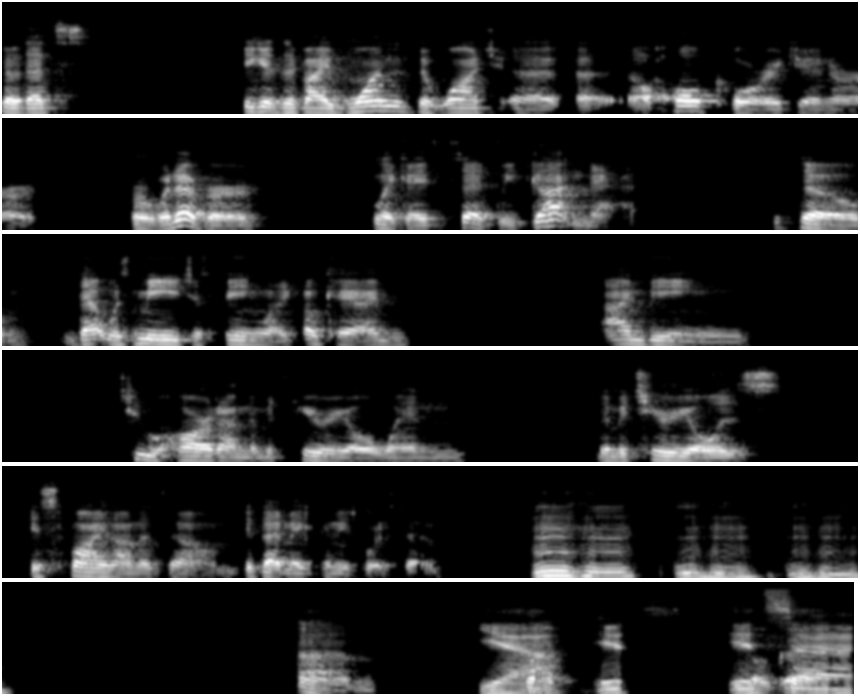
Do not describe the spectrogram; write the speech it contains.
So that's because if I wanted to watch a, a, a Hulk origin or or whatever, like I said, we've gotten that. So that was me just being like, okay, I'm I'm being too hard on the material when the material is is fine on its own, if that makes any sort of sense. Mm-hmm. Mm-hmm. Mm-hmm. Um, Yeah, But- it's it's go uh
